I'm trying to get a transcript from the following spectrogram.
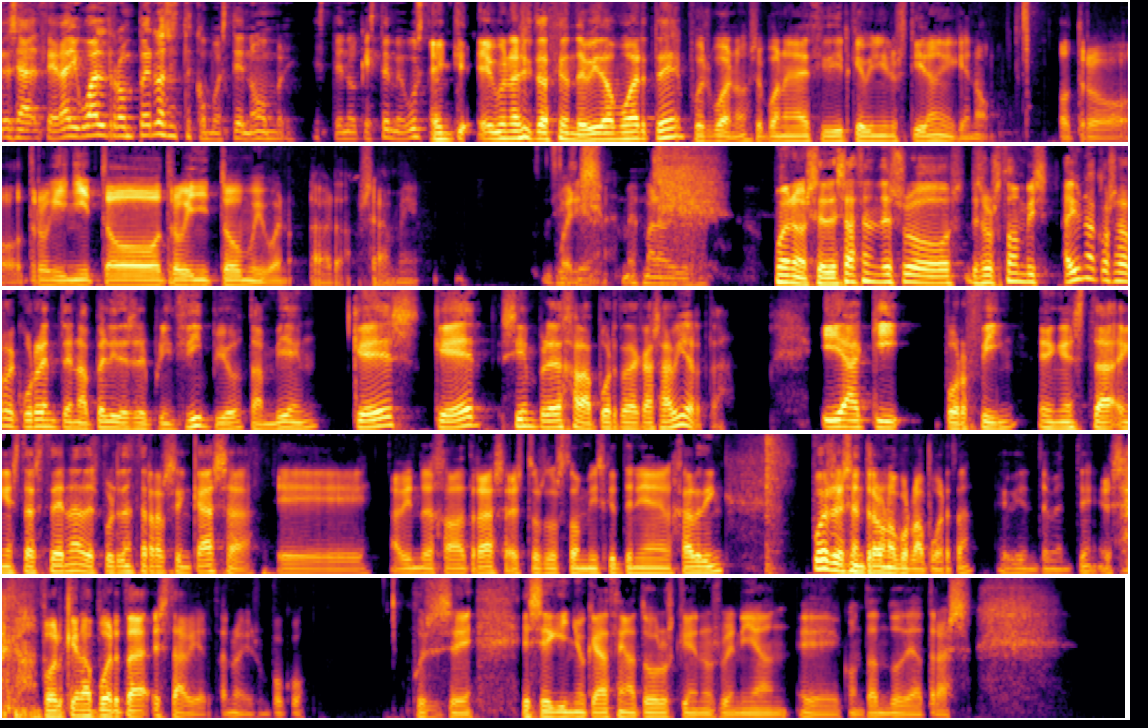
O sea, te da igual romperlos este como este nombre. Este no, que este me gusta. En, que- en una situación de vida o muerte, pues bueno, se ponen a decidir qué vinilos tiran y qué no. Otro, otro guiñito, otro guiñito muy bueno, la verdad. O sea, me... Sí, sí, buenísimo. es maravilloso. Bueno, se deshacen de esos, de esos zombies. Hay una cosa recurrente en la peli desde el principio también, que es que Ed siempre deja la puerta de casa abierta. Y aquí, por fin, en esta, en esta escena, después de encerrarse en casa, eh, habiendo dejado atrás a estos dos zombies que tenían en el jardín, pues les entra uno por la puerta, evidentemente, porque la puerta está abierta, ¿no? Y es un poco pues ese, ese guiño que hacen a todos los que nos venían eh, contando de atrás.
